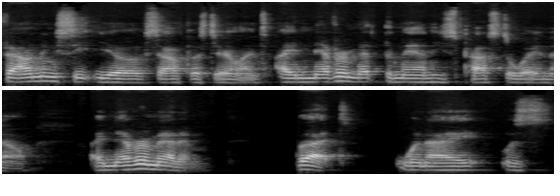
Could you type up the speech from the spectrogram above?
founding CEO of Southwest Airlines. I never met the man; he's passed away now. I never met him, but when I was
